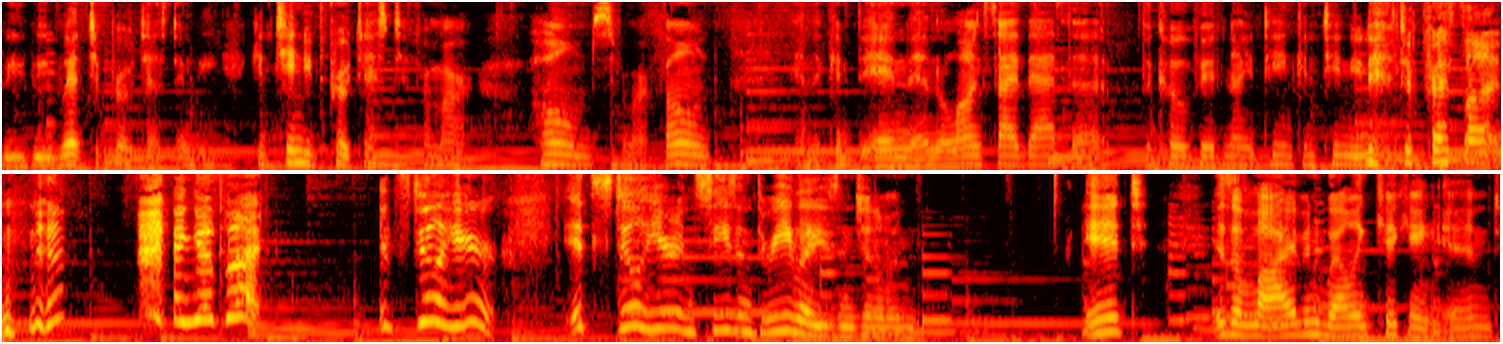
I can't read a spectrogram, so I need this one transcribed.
we, we went to protest, and we continued protest from our homes, from our phone, and the and and alongside that, the the COVID nineteen continued to press on. and guess what? It's still here. It's still here in season three, ladies and gentlemen. It is alive and well and kicking, and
